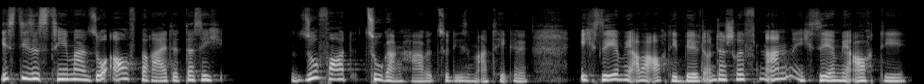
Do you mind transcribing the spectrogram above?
Ist dieses Thema so aufbereitet, dass ich sofort Zugang habe zu diesem Artikel? Ich sehe mir aber auch die Bildunterschriften an. Ich sehe mir auch die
